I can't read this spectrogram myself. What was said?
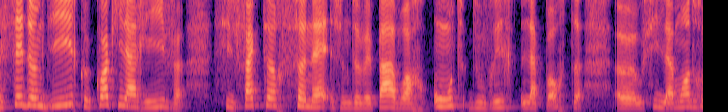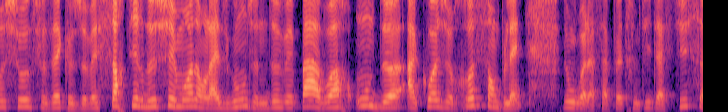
c'est de me dire que quoi qu'il arrive, si le facteur sonnait, je ne devais pas avoir honte d'ouvrir la porte. Euh, ou si la moindre chose faisait que je devais sortir de chez moi dans la seconde, je ne devais pas avoir honte de à quoi je ressemblais. Donc voilà, ça peut être une petite astuce.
